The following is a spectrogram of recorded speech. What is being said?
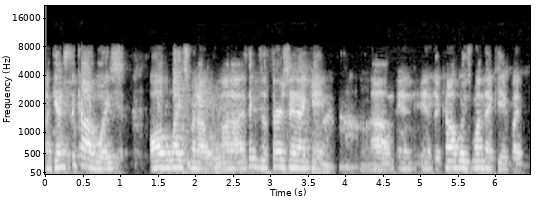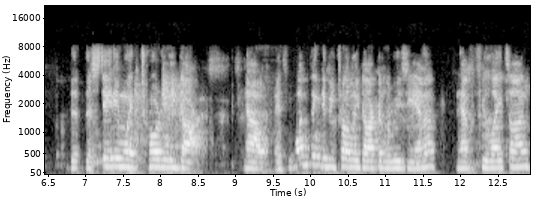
Against the Cowboys, all the lights went out on, a, I think it was a Thursday night game. Um, and, and the Cowboys won that game, but the, the stadium went totally dark. Now, it's one thing to be totally dark in Louisiana and have a few lights on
